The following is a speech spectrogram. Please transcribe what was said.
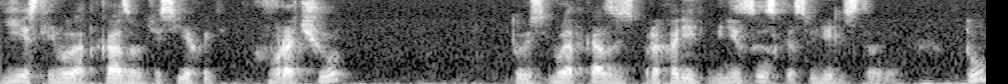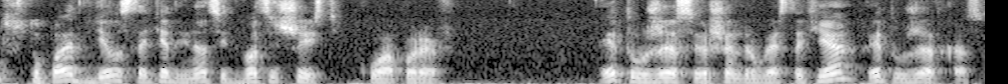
Если вы отказываетесь ехать к врачу, то есть вы отказываетесь проходить медицинское свидетельствование, тут вступает в дело статья 12.26 КОАП РФ. Это уже совершенно другая статья, это уже отказ.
